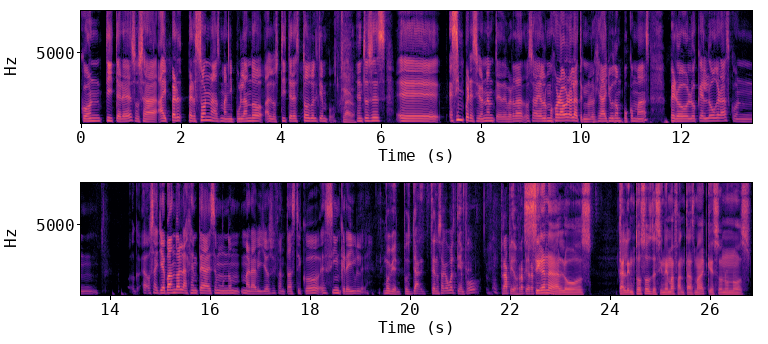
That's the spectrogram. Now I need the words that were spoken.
con títeres, o sea, hay per- personas manipulando a los títeres todo el tiempo. Claro. Entonces, eh, es impresionante, de verdad. O sea, a lo mejor ahora la tecnología ayuda un poco más, pero lo que logras con, o sea, llevando a la gente a ese mundo maravilloso y fantástico es increíble. Muy bien, pues ya se nos acabó el tiempo. Rápido, rápido, rápido. Sigan a los talentosos de Cinema Fantasma, que son unos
